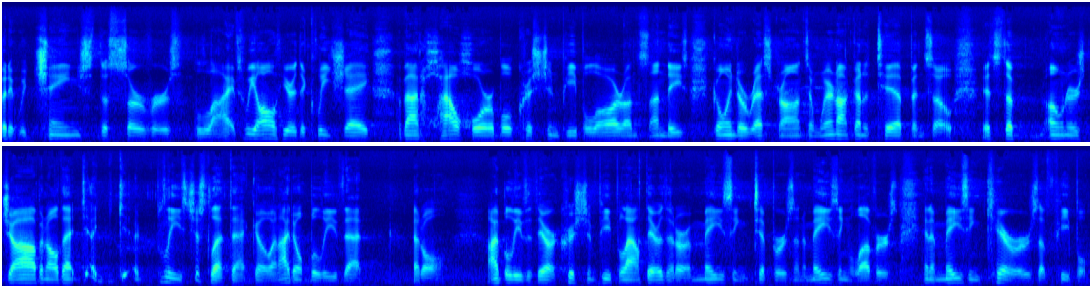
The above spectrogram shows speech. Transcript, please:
but it would change the servers' lives. We all hear the cliche about how horrible Christian people are on Sundays going to restaurants and we're not going to tip, and so it's the owner's job and all that. Please just let that go. And I don't believe that at all. I believe that there are Christian people out there that are amazing tippers and amazing lovers and amazing carers of people.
